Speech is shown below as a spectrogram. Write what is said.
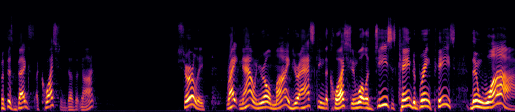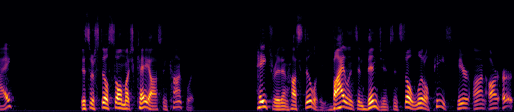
But this begs a question, does it not? Surely, right now in your own mind, you're asking the question well, if Jesus came to bring peace, then why is there still so much chaos and conflict? Hatred and hostility, violence and vengeance, and so little peace here on our earth.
